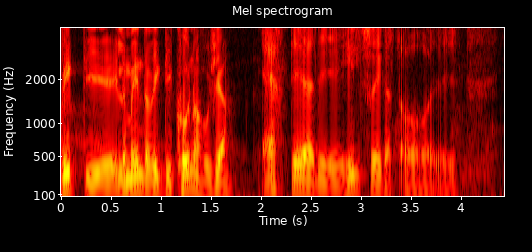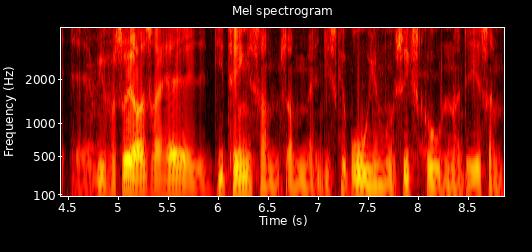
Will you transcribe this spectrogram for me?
vigtige elementer, vigtige kunder hos jer. Ja, det er det helt sikkert, og øh, vi forsøger også at have de ting, som, som de skal bruge i musikskolen, og det som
